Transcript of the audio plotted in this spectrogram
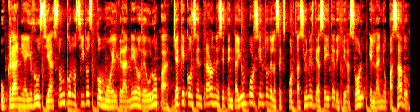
Ucrania y Rusia son conocidos como el granero de Europa, ya que concentraron el 71% de las exportaciones de aceite de girasol el año pasado.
